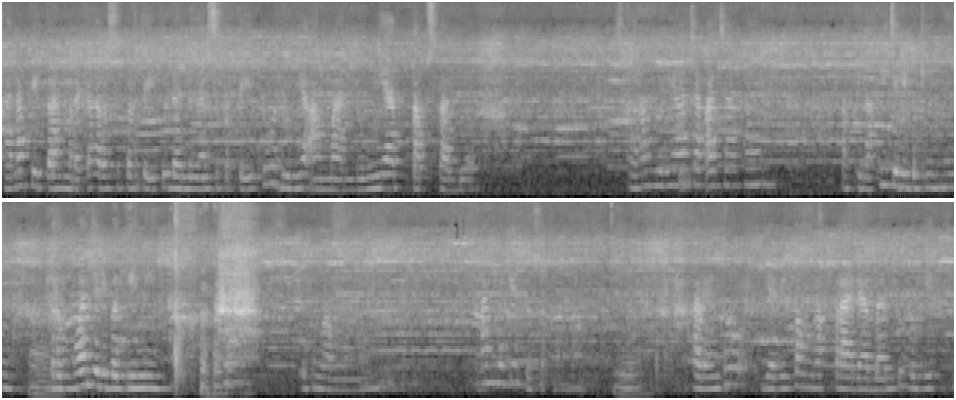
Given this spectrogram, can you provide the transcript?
Karena fitrah mereka harus seperti itu dan dengan seperti itu dunia aman, dunia tetap stabil. Sekarang dunia acak-acakan. Laki-laki jadi begini, hmm. perempuan jadi begini. itu nggak mau. Kan begitu sekarang. Yeah kalian tuh jadi tonggak peradaban tuh begitu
